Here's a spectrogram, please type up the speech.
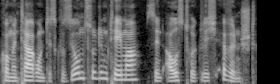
Kommentare und Diskussionen zu dem Thema sind ausdrücklich erwünscht.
